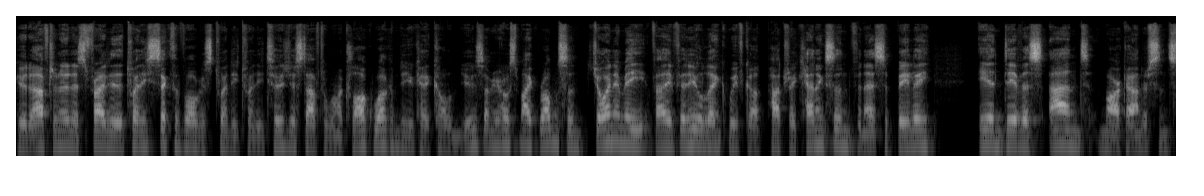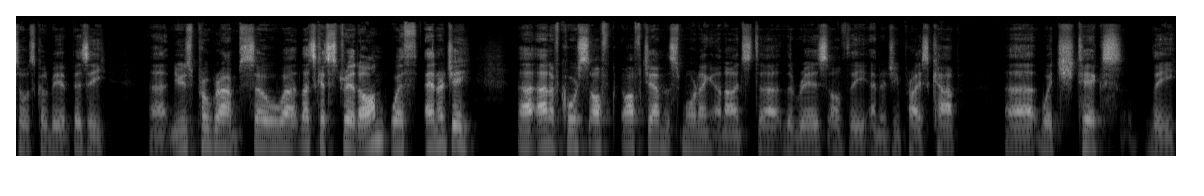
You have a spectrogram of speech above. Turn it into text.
Good afternoon. It's Friday, the 26th of August, 2022, just after one o'clock. Welcome to UK Column News. I'm your host, Mike Robinson. Joining me via video link, we've got Patrick Henningsen, Vanessa Beeley, Iain Davis, and Mark Anderson. So it's going to be a busy uh, news program. So uh, let's get straight on with energy. Uh, and of course, off, Ofgem this morning announced uh, the raise of the energy price cap, uh, which takes the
